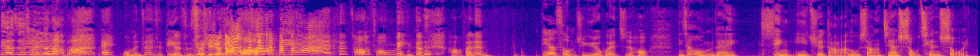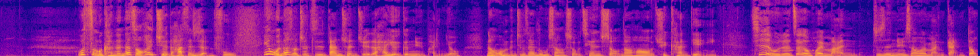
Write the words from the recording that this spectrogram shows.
第二次出去就打炮？哎、欸，我们真的是第二次出去就打炮，很厉害，超聪明的。好，反正第二次我们去约会之后，你知道我们在信义区的大马路上竟然手牵手、欸，哎。我怎么可能那时候会觉得他是人夫？因为我那时候就只是单纯觉得他有一个女朋友，然后我们就在路上手牵手，然后去看电影。其实我觉得这个会蛮，就是女生会蛮感动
